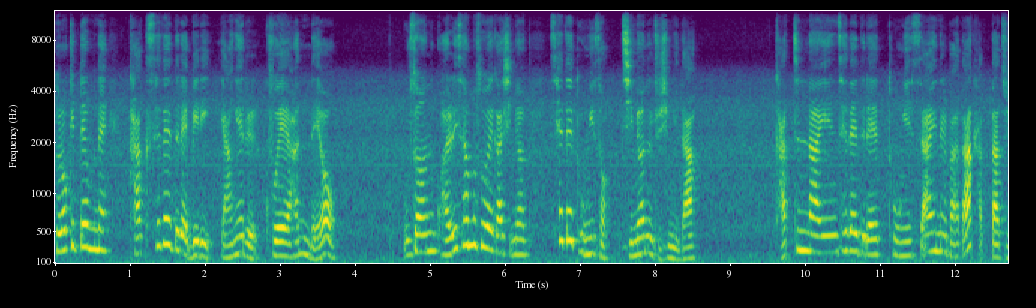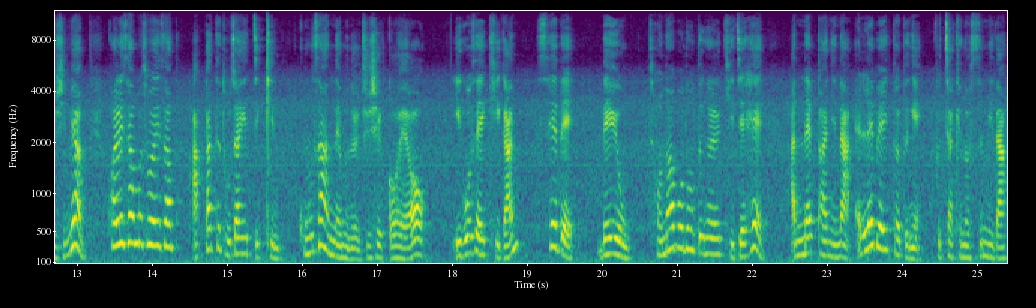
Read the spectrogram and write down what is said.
그렇기 때문에 각 세대들의 미리 양해를 구해야 하는데요. 우선 관리사무소에 가시면 세대 동의서 지면을 주십니다. 같은 라인 세대들의 동의 사인을 받아 갖다 주시면 관리사무소에선 아파트 도장이 찍힌 공사 안내문을 주실 거예요. 이곳의 기간, 세대, 내용, 전화번호 등을 기재해 안내판이나 엘리베이터 등에 부착해 놓습니다.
